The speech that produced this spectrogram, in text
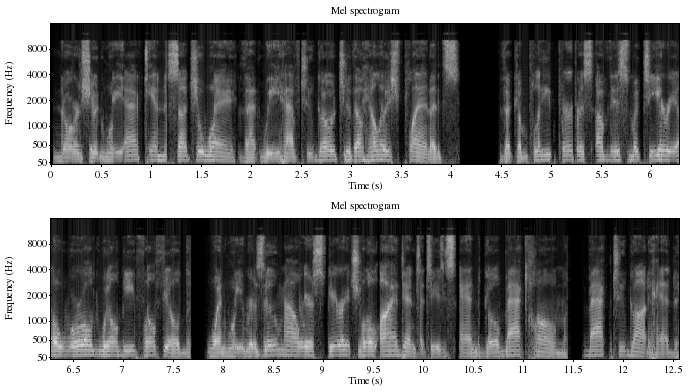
nor should we act in such a way that we have to go to the hellish planets. The complete purpose of this material world will be fulfilled when we resume our spiritual identities and go back home, back to Godhead.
